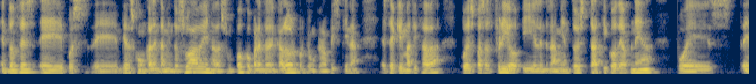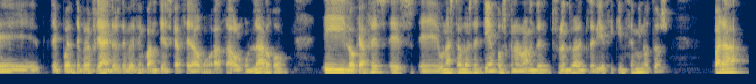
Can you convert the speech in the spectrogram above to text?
Entonces, eh, pues eh, empiezas con un calentamiento suave, nadas un poco para entrar en calor, porque aunque una piscina esté climatizada, puedes pasar frío y el entrenamiento estático de apnea, pues te, puede, te enfriar. Entonces, de vez en cuando tienes que hacer algo, algún largo. Y lo que haces es eh, unas tablas de tiempos que normalmente suelen durar entre 10 y 15 minutos para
